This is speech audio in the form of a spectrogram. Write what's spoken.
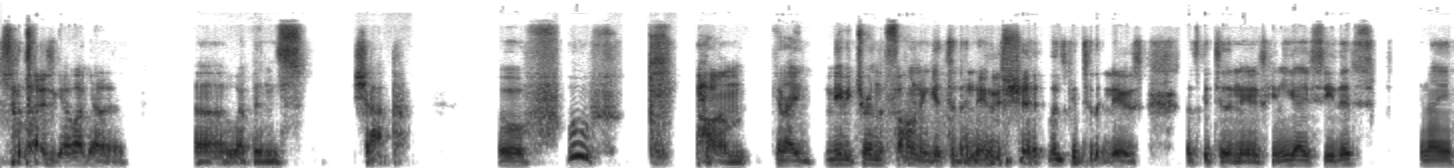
sometimes you gotta walk out of a uh, weapons shop. Oof, oof. Um, can I maybe turn the phone and get to the news? Shit, let's get to the news. Let's get to the news. Can you guys see this? Can I?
